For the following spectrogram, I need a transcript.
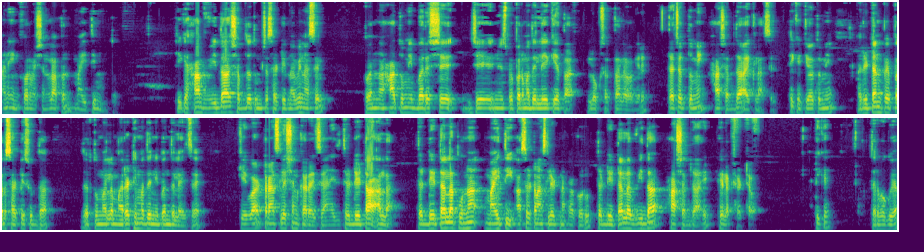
आणि इन्फॉर्मेशनला आपण माहिती म्हणतो. ठीक आहे? हा विदा शब्द तुमच्यासाठी नवीन असेल पण हा तुम्ही बरेचसे जे न्यूजपेपरमध्ये लेख येतात लोकसत्ताला वगैरे त्याच्यात तुम्ही हा शब्द ऐकला असेल. ठीक आहे? किंवा तुम्ही रिटर्न पेपरसाठी सुद्धा जर तुम्हाला मराठीमध्ये निबंध लिहायचा आहे किंवा ट्रान्सलेशन करायचं आहे आणि तिथे डेटा आला तर डेटाला पुन्हा माहिती असं ट्रान्सलेट नका करू. तर डेटाला विदा हा शब्द आहे हे लक्षात ठेवा. ठीक आहे? तर बघूया.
